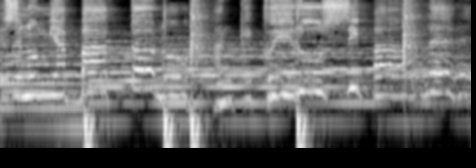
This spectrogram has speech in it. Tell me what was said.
E se non mi abbattono, anche coi russi parlerei.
